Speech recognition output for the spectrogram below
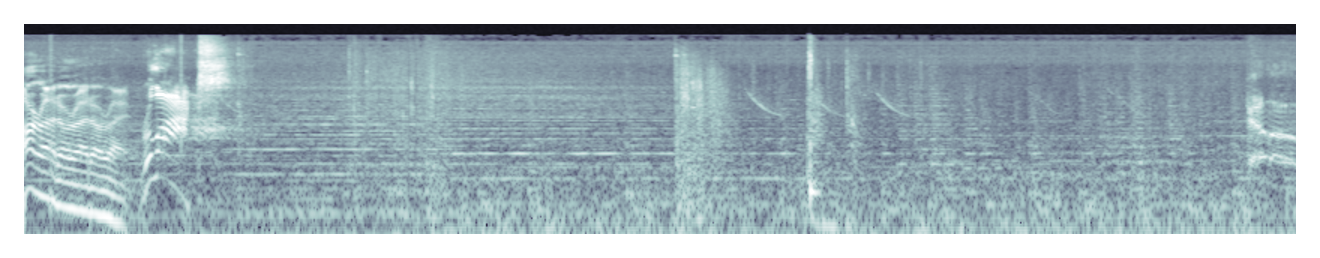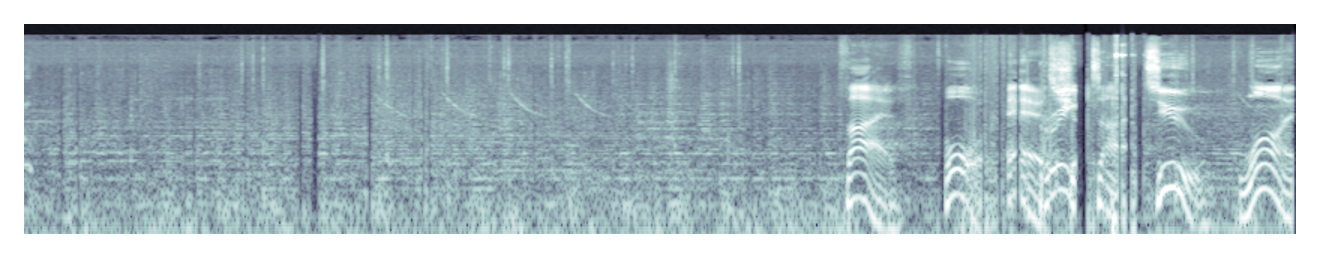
All right, all right, all right. Relax. Five, four, and three, time, two, one.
